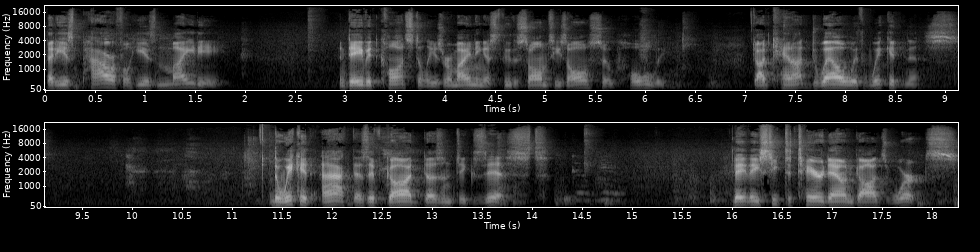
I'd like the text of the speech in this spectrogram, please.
that he is powerful, he is mighty, and David constantly is reminding us through the Psalms he's also holy. God cannot dwell with wickedness. The wicked act as if God doesn't exist. They, they seek to tear down God's works.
